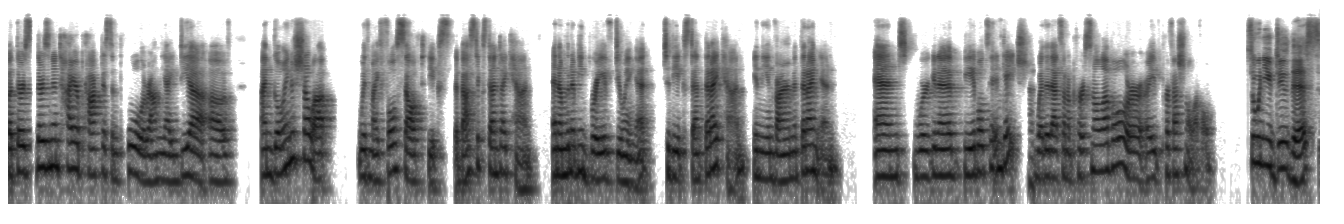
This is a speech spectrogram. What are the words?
But there's there's an entire practice and pool around the idea of I'm going to show up with my full self to the, ex- the best extent I can, and I'm going to be brave doing it to the extent that I can in the environment that I'm in. And we're going to be able to engage, whether that's on a personal level or a professional level. So when you do this,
